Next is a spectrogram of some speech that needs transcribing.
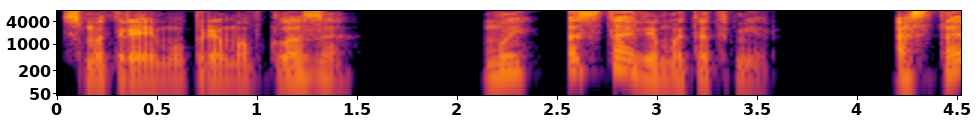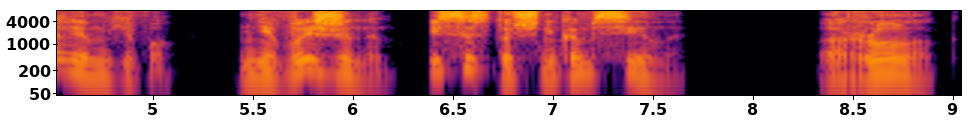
смотря ему прямо в глаза. Мы оставим этот мир, оставим его невыжженным и с источником силы. Ролок.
